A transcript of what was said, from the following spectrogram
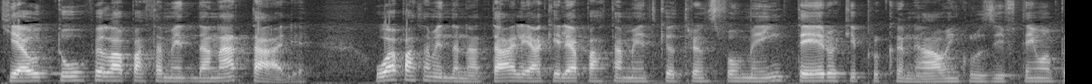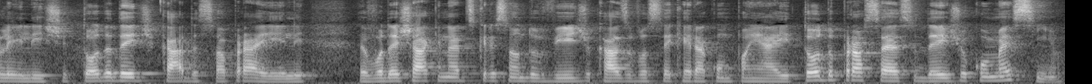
que é o tour pelo apartamento da Natália. O apartamento da Natália é aquele apartamento que eu transformei inteiro aqui pro canal, inclusive tem uma playlist toda dedicada só para ele. Eu vou deixar aqui na descrição do vídeo caso você queira acompanhar aí todo o processo desde o comecinho.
